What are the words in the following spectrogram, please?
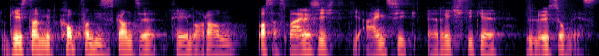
Du gehst dann mit Kopf an dieses ganze Thema ran, was aus meiner Sicht die einzig richtige Lösung ist.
